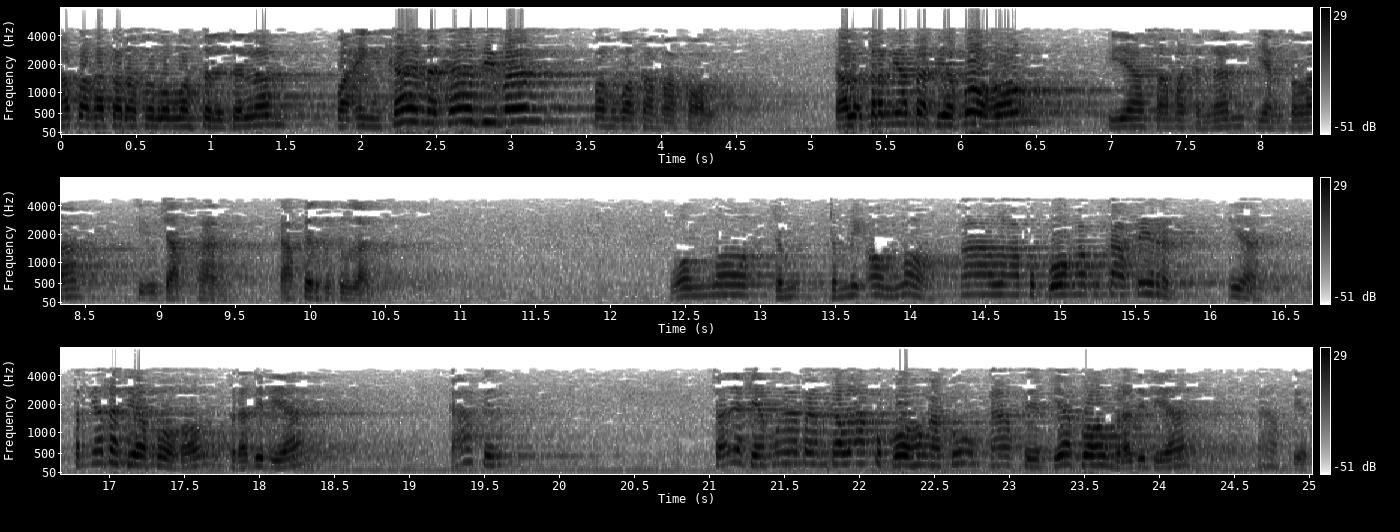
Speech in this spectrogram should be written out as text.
Apa kata Rasulullah wasallam? "Fa in kana kadziban fa huwa kama qala." Kalau ternyata dia bohong, dia sama dengan yang telah diucapkan. Kafir betulan. Wallah demi Allah, kalau aku bohong aku kafir. Iya. Ternyata dia bohong, berarti dia kafir. Soalnya dia mengatakan kalau aku bohong aku kafir. Dia bohong berarti dia kafir.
